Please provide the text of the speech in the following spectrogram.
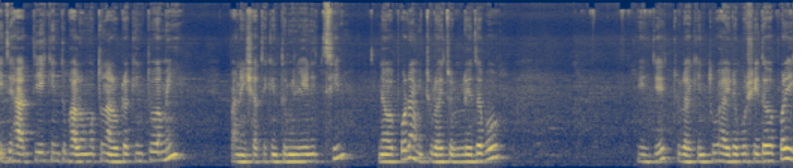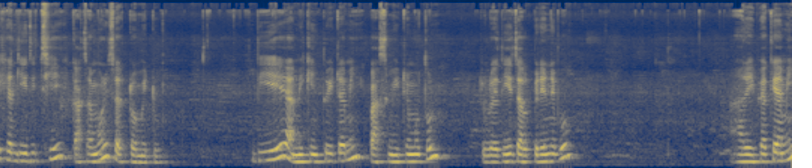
এই যে হাত দিয়ে কিন্তু ভালো মতন আলুটা কিন্তু আমি পানির সাথে কিন্তু মিলিয়ে নিচ্ছি। নেওয়ার পর আমি চুলায় চলে যাব। এই যে চুলায় কিন্তু হাইডে বসিয়ে দেওয়ার পর এখানে দিয়ে দিচ্ছি কাঁচামরিচ আর টমেটো। দিয়ে আমি কিন্তু এটা আমি পাঁচ মিনিটের মতন চুলায় দিয়ে জাল পেরে নেব। আর এই ফাঁকে আমি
